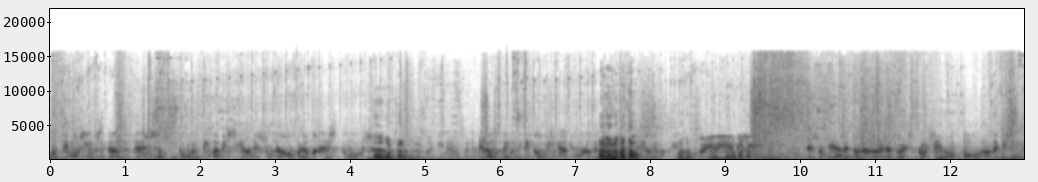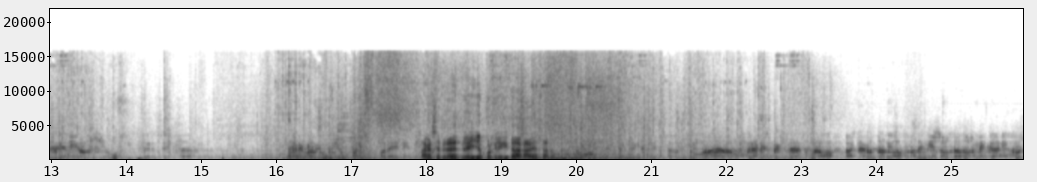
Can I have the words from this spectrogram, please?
Últimos instantes, tu última visión es una obra majestuosa. Un poco corta, ¿no? El auténtico bináculo de Ah, no, lo he matado. Ah, no, no, no lo he matado. ¿Eso que ha detonado era tu explosivo o uno de mis ingenios? Ah, que se pelean entre ellos porque le quita la cabeza, ¿no? Ah, un gran espectáculo. Has derrotado a uno de mis soldados mecánicos,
